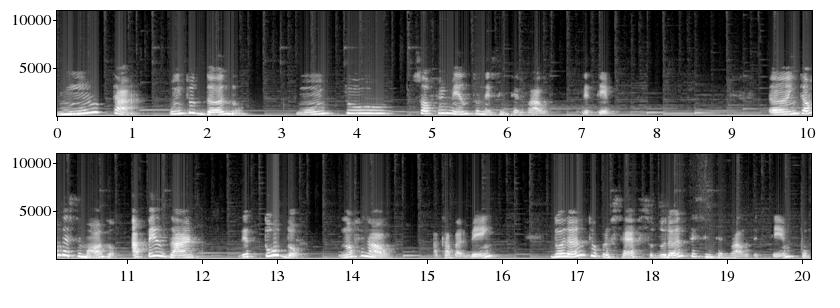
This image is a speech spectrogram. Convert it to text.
Muita, muito dano, muito sofrimento nesse intervalo de tempo. Uh, então, desse modo, apesar de tudo no final acabar bem, durante o processo, durante esse intervalo de tempo,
